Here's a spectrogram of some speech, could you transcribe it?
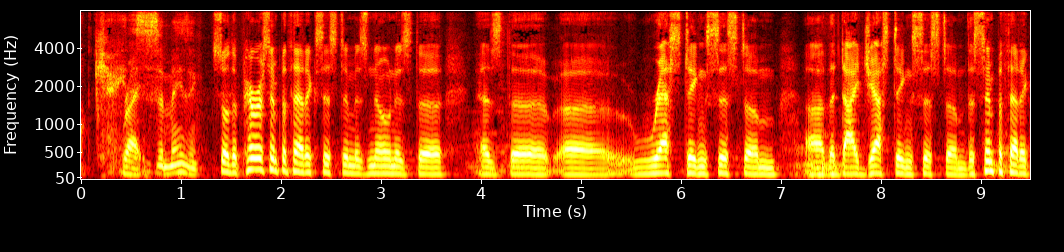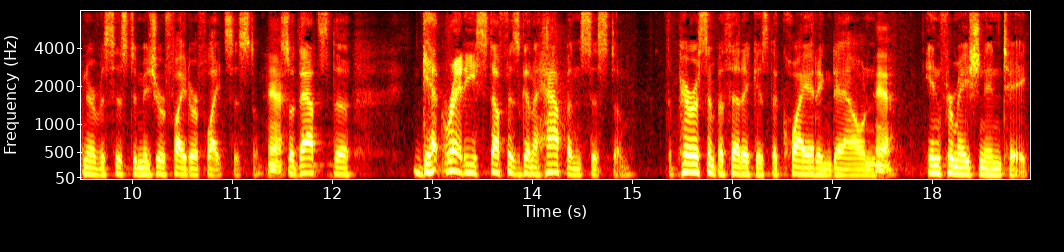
Okay. Right. This is amazing. So the parasympathetic system is known as the as the uh, resting system, uh, the digesting system. The sympathetic nervous system is your fight or flight system. Yeah. So that's the get ready, stuff is going to happen system. The parasympathetic is the quieting down, Yeah. information intake,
